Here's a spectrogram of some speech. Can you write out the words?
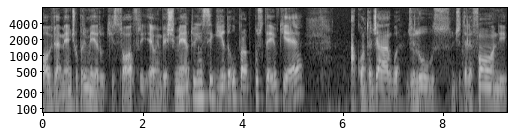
Obviamente, o primeiro que sofre é o investimento e, em seguida, o próprio custeio, que é a conta de água, de luz, de telefone,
